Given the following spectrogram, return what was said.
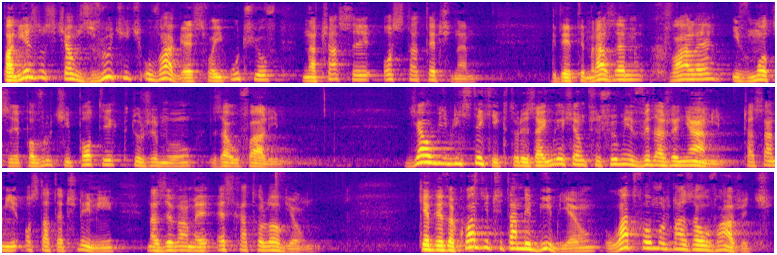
Pan Jezus chciał zwrócić uwagę swoich uczniów na czasy ostateczne gdy tym razem chwale i w mocy powróci po tych, którzy mu zaufali. Dział biblistyki, który zajmuje się przyszłymi wydarzeniami, czasami ostatecznymi, nazywamy eschatologią. Kiedy dokładnie czytamy Biblię, łatwo można zauważyć,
